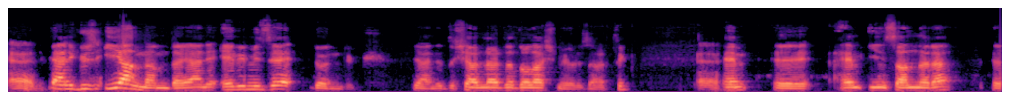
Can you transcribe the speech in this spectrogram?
Evet. Yani güzel, iyi anlamda yani evimize döndük. Yani dışarılarda dolaşmıyoruz artık. Evet. Hem e, hem insanlara e,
